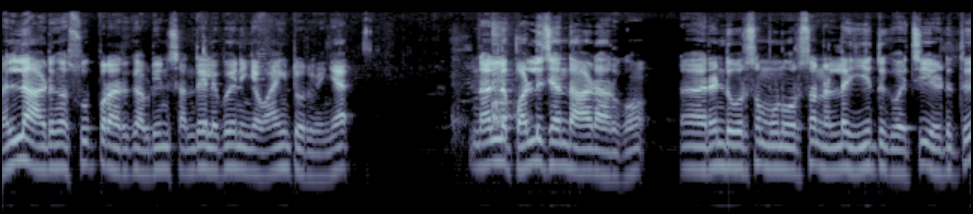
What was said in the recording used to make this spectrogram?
நல்ல ஆடுங்க சூப்பராக இருக்குது அப்படின்னு சந்தையில் போய் நீங்கள் வாங்கிட்டு வருவீங்க. நல்ல பல்லு சேர்ந்த ஆடாக இருக்கும். ரெண்டு வருஷம் மூணு வருஷம் நல்ல ஈத்துக்கு வச்சு எடுத்து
